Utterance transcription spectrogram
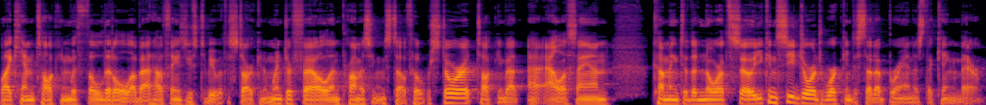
like him talking with the Little about how things used to be with the Stark in Winterfell and promising himself he'll restore it, talking about uh, Alysanne coming to the north, so you can see George working to set up Bran as the king there.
